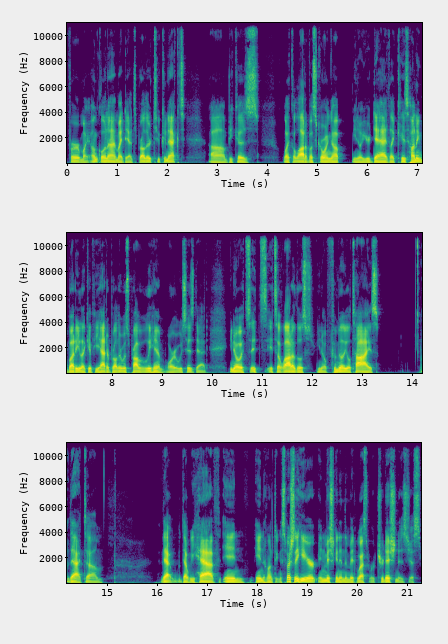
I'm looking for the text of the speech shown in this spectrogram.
for my uncle and I, my dad's brother, to connect uh, because, like a lot of us growing up, you know, your dad, like his hunting buddy, like if he had a brother, was probably him or it was his dad. You know, it's it's it's a lot of those you know familial ties that um, that that we have in in hunting, especially here in Michigan in the Midwest, where tradition is just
